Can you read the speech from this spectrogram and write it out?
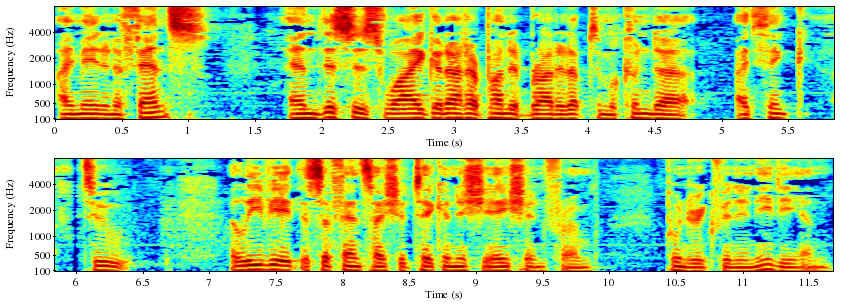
I made an offense, and this is why Gadadhar Pandit brought it up to Mukunda. I think to alleviate this offense, I should take initiation from Pundarik Vidyanidhi, and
